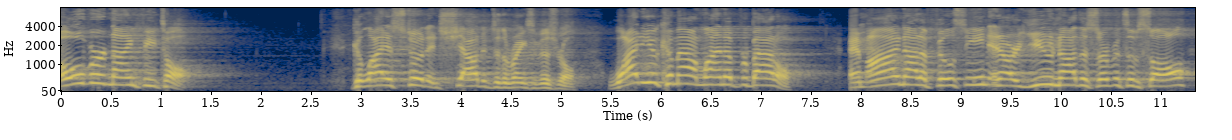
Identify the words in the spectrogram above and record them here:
Over nine feet tall. Goliath stood and shouted to the ranks of Israel, Why do you come out and line up for battle? Am I not a Philistine, and are you not the servants of Saul?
